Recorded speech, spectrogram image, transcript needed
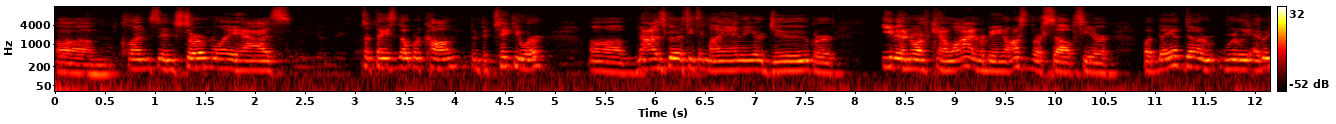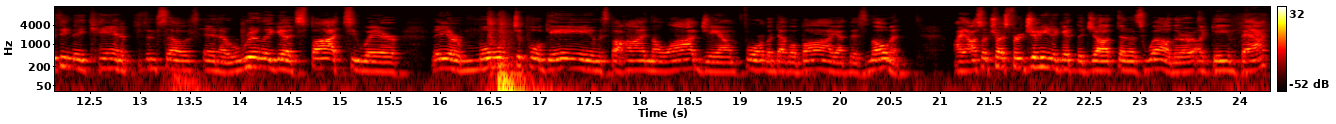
Um, Clemson certainly has some things to overcome, in particular. Um, not as good as teams like Miami or Duke or even North Carolina, we're being honest with ourselves here. But they have done really everything they can to put themselves in a really good spot to where they are multiple games behind the logjam for the double bye at this moment. I also trust Virginia to get the job done as well. They're a game back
